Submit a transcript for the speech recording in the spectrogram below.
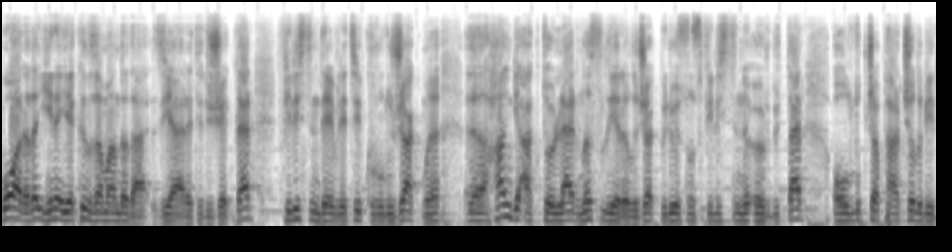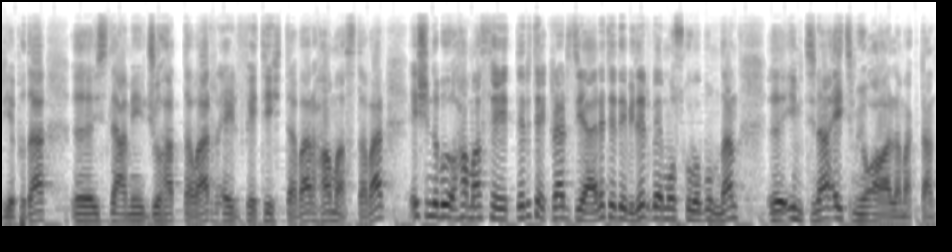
Bu arada yine yakın zamanda da ziyaret edecekler. Filistin devleti kurulacak mı? Ee, hangi aktörler nasıl yer alacak? Biliyorsunuz Filistinli örgütler oldukça parçalı bir yapıda. Ee, İslami Cihat da var, El Fetih de var, Hamas da var. E şimdi bu Hamas heyetleri tekrar ziyaret edebilir ve Moskova bundan e, imtina etmiyor ağırlamaktan.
